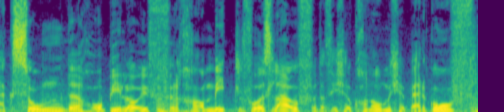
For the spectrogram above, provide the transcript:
Ein gesunder Hobbyläufer kann Mittelfuß laufen, das ist ökonomischer Bergauf.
